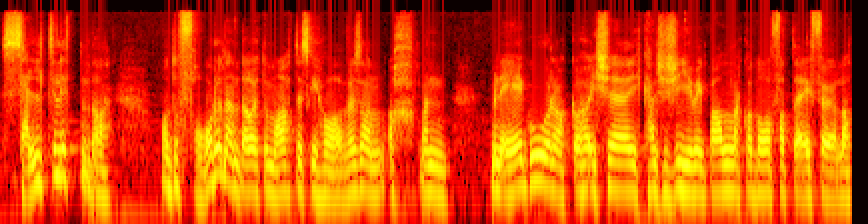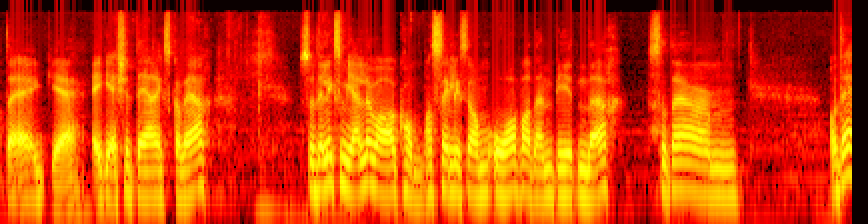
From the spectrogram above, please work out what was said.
selvtilliten, da. Og da får du den der automatisk i hodet sånn åh, men men jeg er god nok og ikke, kanskje ikke gi meg ballen akkurat nå for at jeg føler at jeg, jeg er ikke der jeg skal være. Så det liksom gjelder bare å komme seg liksom over den biten der. Så det, um, og det,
